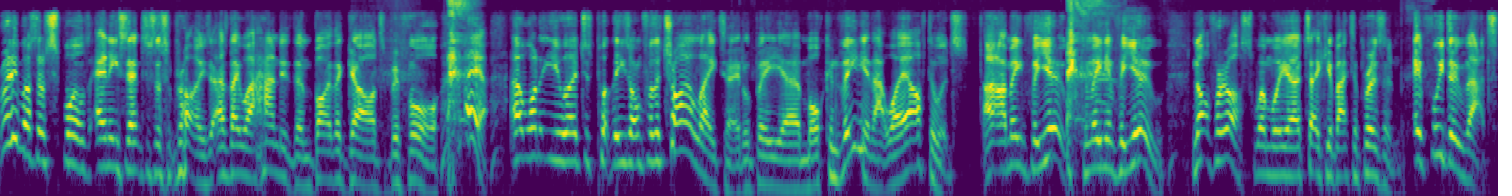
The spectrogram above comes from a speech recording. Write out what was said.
really must have spoilt any sense of surprise as they were handed them by the guards before. Hey, uh, why don't you uh, just put these on for the trial later? It'll be uh, more convenient that way afterwards. I I mean, for you, convenient for you, not for us when we uh, take you back to prison. If we do that,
